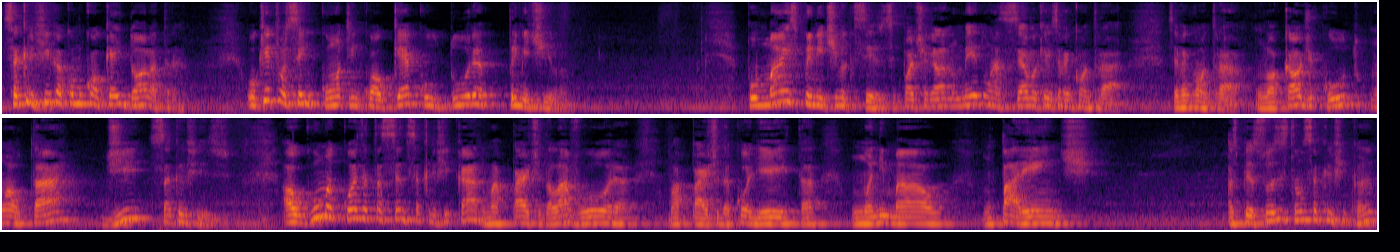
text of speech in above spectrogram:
Sacrifica como qualquer idólatra. O que você encontra em qualquer cultura primitiva? Por mais primitiva que seja, você pode chegar lá no meio de uma selva, o que você vai encontrar? Você vai encontrar um local de culto, um altar de sacrifício. Alguma coisa está sendo sacrificada, uma parte da lavoura, uma parte da colheita, um animal, um parente. As pessoas estão sacrificando.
